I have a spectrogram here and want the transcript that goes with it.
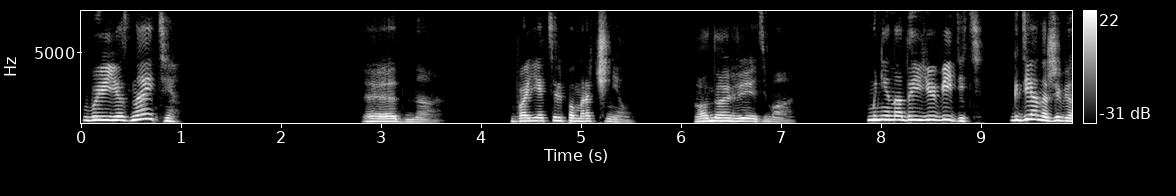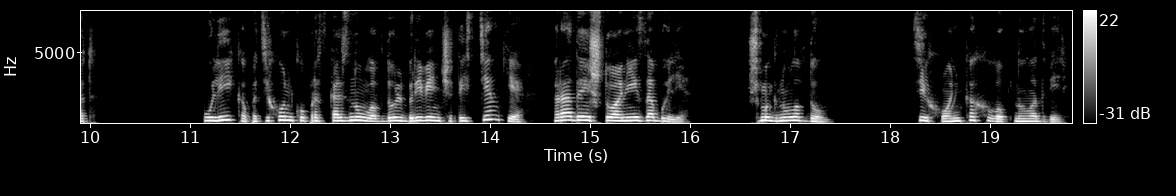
Вы ее знаете? Эдна. Воятель помрачнел. Она ведьма. Мне надо ее видеть. Где она живет?» Улейка потихоньку проскользнула вдоль бревенчатой стенки, радуясь, что они и забыли. Шмыгнула в дом. Тихонько хлопнула дверь.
